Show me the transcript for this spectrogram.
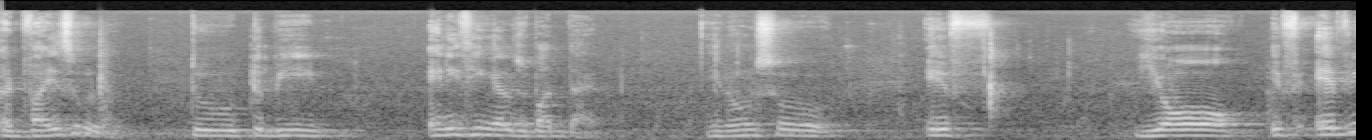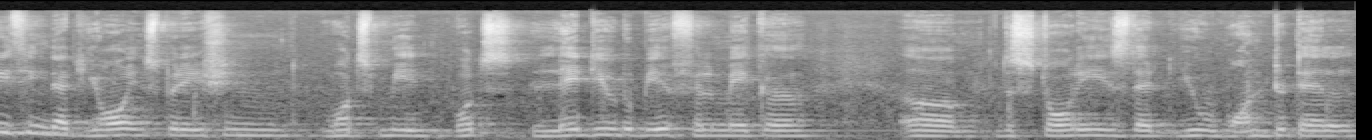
advisable to, to be anything else but that. You know, so if your if everything that your inspiration, what's made, what's led you to be a filmmaker, um, the stories that you want to tell,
